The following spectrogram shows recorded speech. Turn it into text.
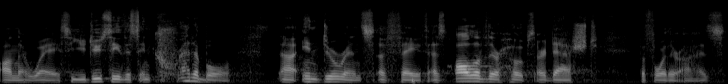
on their way. So you do see this incredible uh, endurance of faith as all of their hopes are dashed before their eyes.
